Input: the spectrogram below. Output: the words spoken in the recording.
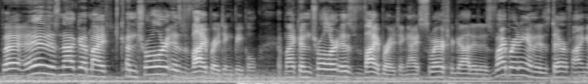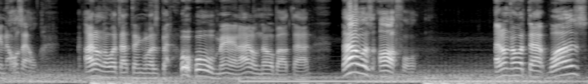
but it is not good. My controller is vibrating, people. My controller is vibrating. I swear to God, it is vibrating and it is terrifying and all hell. I don't know what that thing was, but oh man, I don't know about that. That was awful. I don't know what that was,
